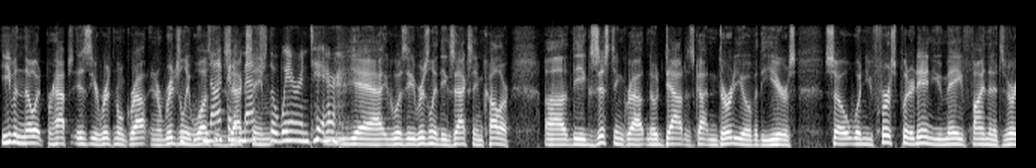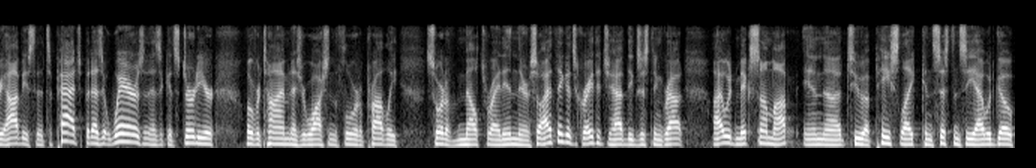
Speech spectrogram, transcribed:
even though it perhaps is the original grout and originally was Not the going to exact match same, the wear and tear. yeah, it was originally the exact same color. Uh, the existing grout, no doubt, has gotten dirty over the years. So when you first put it in, you may find that it's very obvious that it's a patch, but as it wears and as it gets dirtier over time, and as you're washing the floor, it'll probably sort of melt right in there. So I think it's great that you have the existing grout. I would mix some up in uh, to a paste-like consistency. I would go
